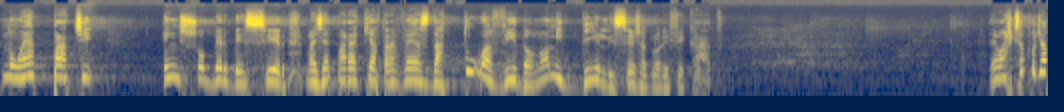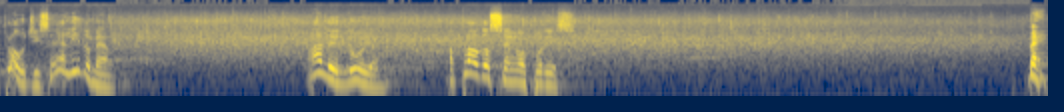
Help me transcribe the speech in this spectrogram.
não é para te ensoberbecer, mas é para que através da tua vida o nome dele seja glorificado. Eu acho que você podia aplaudir, isso aí é lindo mesmo. Aleluia. Aplauda o Senhor por isso. Bem,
